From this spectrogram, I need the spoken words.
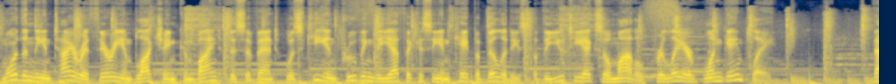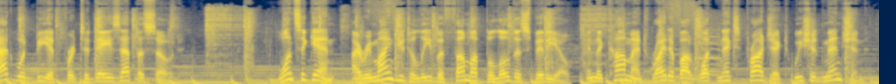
more than the entire Ethereum blockchain combined. This event was key in proving the efficacy and capabilities of the UTXO model for Layer 1 gameplay. That would be it for today's episode. Once again, I remind you to leave a thumb up below this video, in the comment write about what next project we should mention.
